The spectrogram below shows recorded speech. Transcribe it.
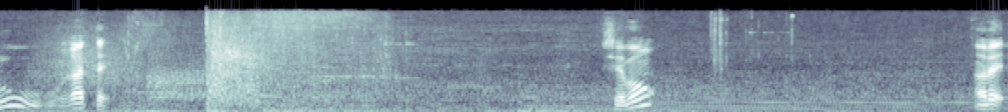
Ouh, raté. C'est bon? Allez.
